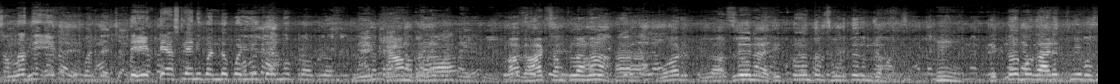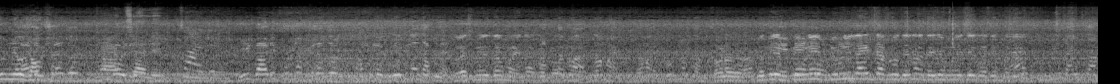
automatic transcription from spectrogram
समजा ते एकटे असल्याने बंद पडली तर मग प्रॉब्लेम एक काम करा. हा घाट संपला ना. वर प्लेन आहे तिथपर्यंत सोडते तुमच्या माणसं तिथं मग गाडीत तुम्ही बसून येऊ जाऊ शकता. चालेल. ही गाडी पूर्ण केल्यावर थांबलं ब्रेक नाही दाबलाय बसमध्ये दम आहे ना? दम आहे, दम आहे, दम आहे, पूर्ण दम आहे. थोडा जरा. पिवळी पिवळी पिवळी लाइट दाखवते ना त्याच्यामुळे ते मध्ये. मध्ये तुम्ही लाइट आहे.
